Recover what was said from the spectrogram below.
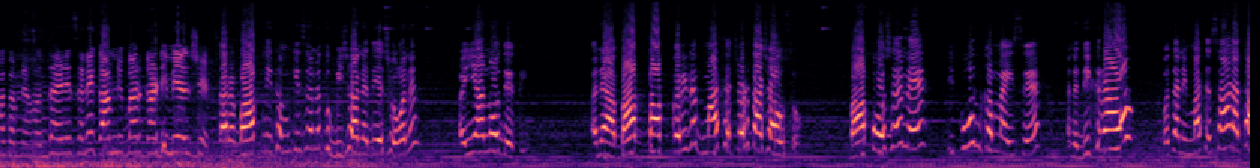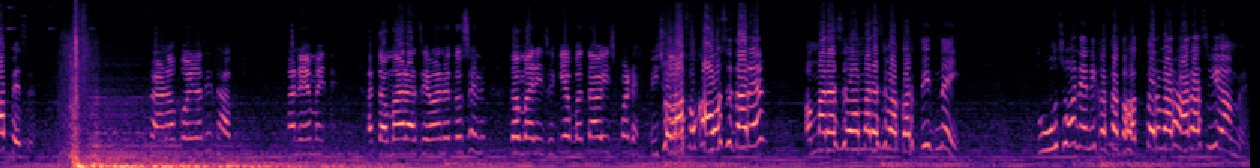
આ તમને હંધાઈને છે ને ગામની બહાર કાઢી મેલ છે. તારા બાપની ધમકી છે ને તું બીજાને દેજો ને? અહીંયા નો દેતી. અને આ બાપ બાપ કરીને માથે ચડતા જ આવશો બાપો છે ને એ પૂન કમાઈ છે અને દીકરાઓ બધાની માથે સાણા થાપે છે. સાણા કોઈ નથી થાપતું. અને એમાંય તે આ તમારા જેવાને તો છે ને તમારી જગ્યા બતાવવી જ પડે. બીજો લાફો ખાવો છે તારે? અમારા જેવા અમારા જેવા કરતી જ નહીં. તું છો ને એની કરતા તો હત્તર વાર હારા છીએ અમે.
